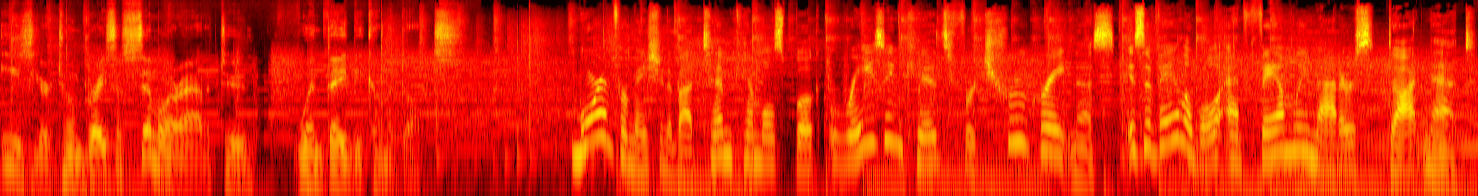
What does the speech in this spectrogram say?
easier to embrace a similar attitude when they become adults. More information about Tim Kimmel's book, Raising Kids for True Greatness, is available at FamilyMatters.net.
